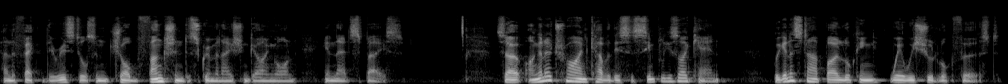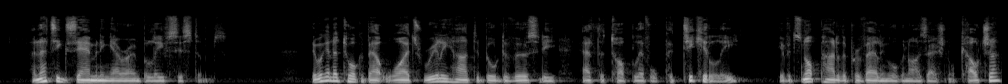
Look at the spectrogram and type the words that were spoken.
and the fact that there is still some job function discrimination going on in that space. So I'm going to try and cover this as simply as I can. We're going to start by looking where we should look first, and that's examining our own belief systems. Then we're going to talk about why it's really hard to build diversity at the top level, particularly if it's not part of the prevailing organisational culture,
